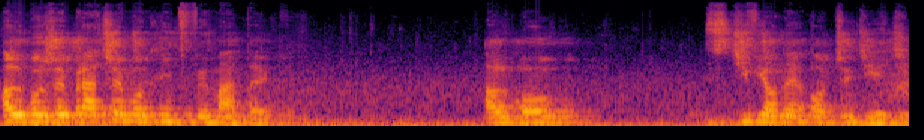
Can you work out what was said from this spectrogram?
albo żebracze modlitwy matek, albo zdziwione oczy dzieci.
